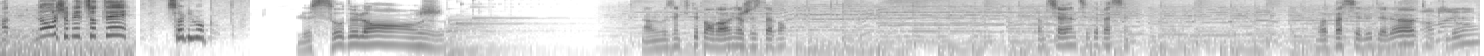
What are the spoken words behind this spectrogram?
Ah, non, j'ai oublié de sauter Salut mon pote. Le saut de l'ange. Non, ne vous inquiétez pas, on va revenir juste avant. Comme si rien ne s'était passé. On va passer le dialogue, tranquillou.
